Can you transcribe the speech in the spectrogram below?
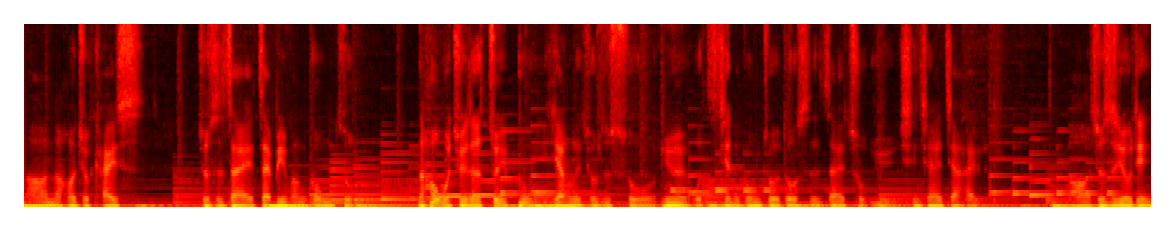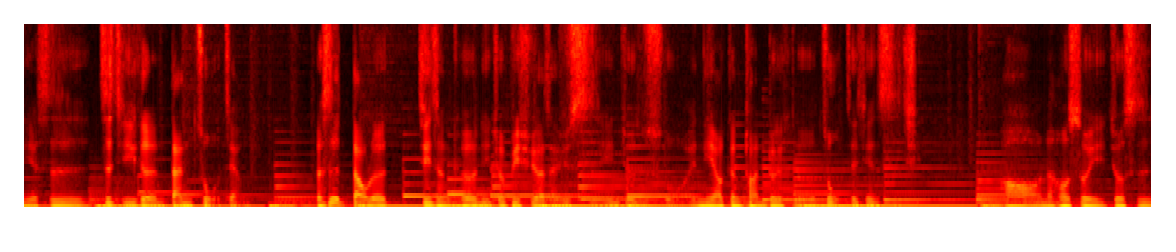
啊，然后就开始就是在在病房工作。然后我觉得最不一样的就是说，因为我之前的工作都是在处于性侵害加害人啊，就是有点也是自己一个人单做这样。可是到了精神科，你就必须要再去适应，就是说，哎，你要跟团队合作这件事情，哦，然后所以就是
